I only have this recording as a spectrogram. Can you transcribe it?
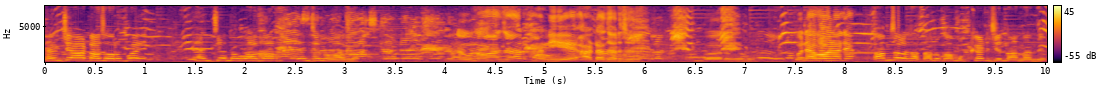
यांचे आठ हजार रुपये यांचे नऊ हजार त्यांचे नऊ हजार. नऊ नऊ हजार आणि हे आठ हजारचं. बरं बरं. कोण्या गावून आल्या? कामजळगा तालुका मुखेड जिल्हा नांदेड.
